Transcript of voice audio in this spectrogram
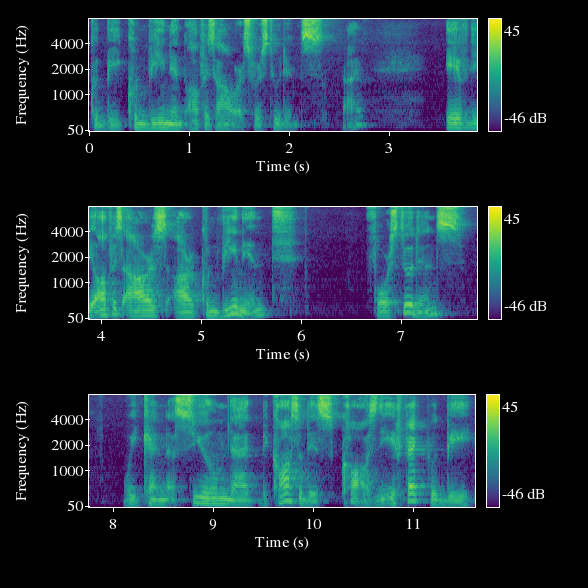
could be convenient office hours for students, right? If the office hours are convenient for students, we can assume that because of this cause, the effect would be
